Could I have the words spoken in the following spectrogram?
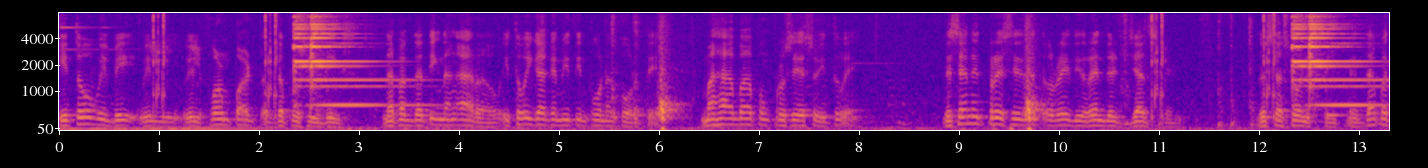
Ito will be will will form part of the proceedings na pagdating ng araw, ito ay gagamitin po ng korte. Mahaba pong proseso ito eh. The Senate President already rendered judgment doon sa sworn statement. Dapat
